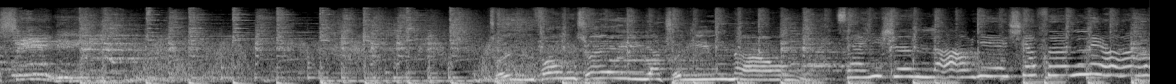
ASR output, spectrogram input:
喜你！春风吹呀春意闹，财神老爷下凡了，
